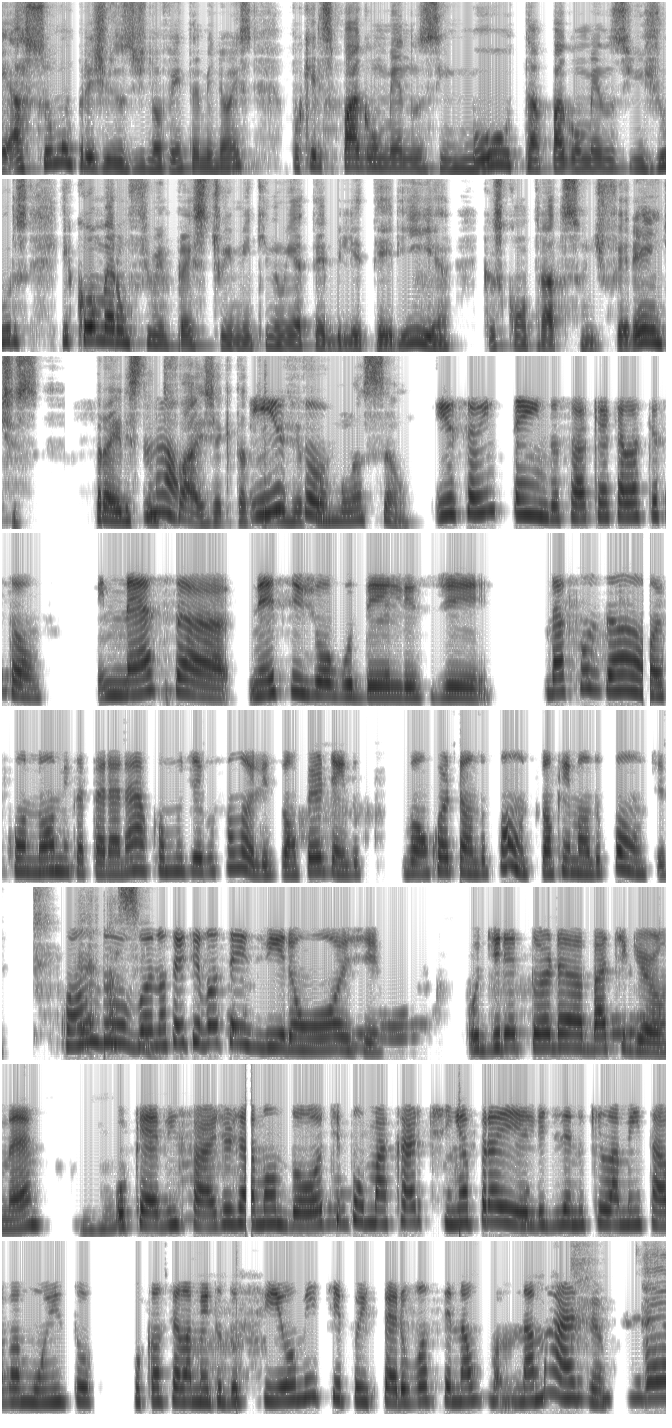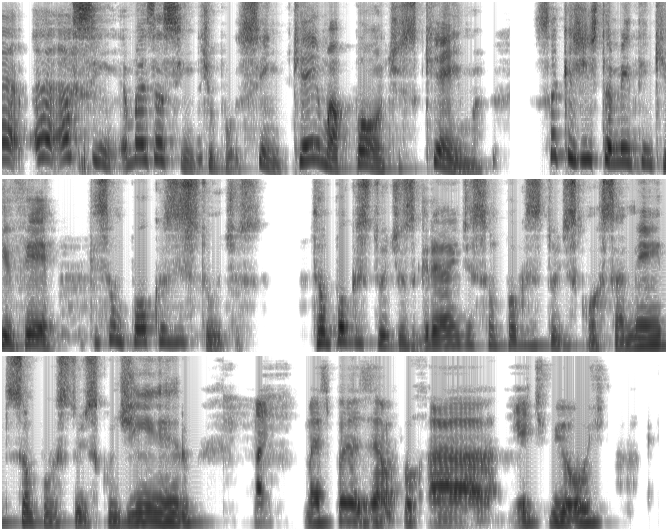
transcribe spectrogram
assumam um prejuízo de 90 milhões, porque eles pagam menos em multa, pagam menos em juros, e como era um filme para streaming que não ia ter bilheteria, que os contratos são diferentes, para eles tanto não, faz, já que tá tudo isso, em reformulação. Isso eu entendo, só que é aquela questão. Nessa, nesse jogo deles de da fusão econômica, tarará, como o Diego falou, eles vão perdendo, vão cortando pontos, vão queimando pontes. Quando, é, assim, não sei se vocês viram hoje, o diretor da Batgirl, né? Uhum. O Kevin Feige já mandou tipo uma cartinha para ele dizendo que lamentava muito o cancelamento do filme, tipo, espero você na, na Marvel. É, é assim, mas assim, tipo, sim, queima pontes, queima. Só que a gente também tem que ver que são poucos estúdios. São poucos estúdios grandes, são poucos estúdios com orçamento, são poucos estúdios com dinheiro. Mas, mas por exemplo, a HBO,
